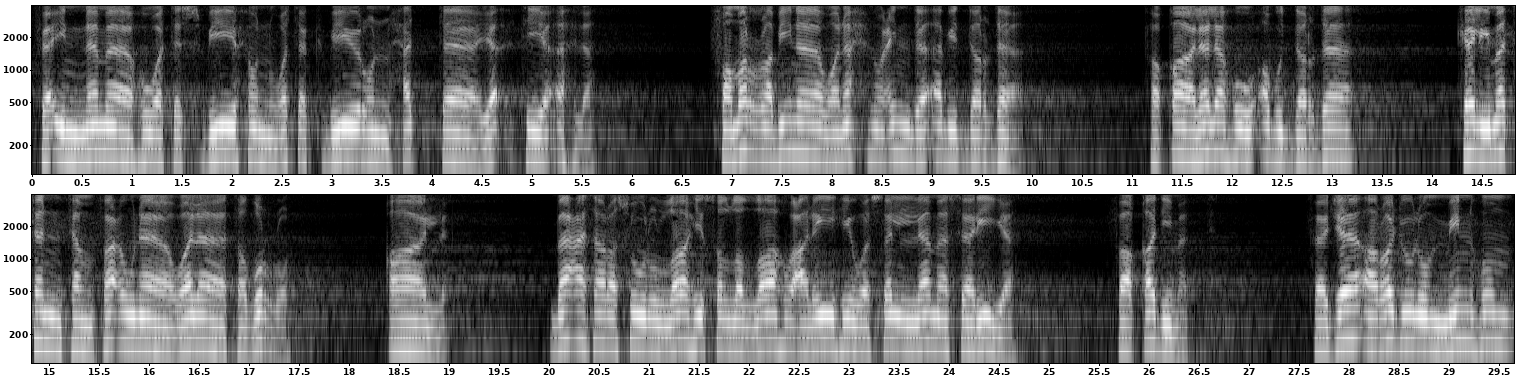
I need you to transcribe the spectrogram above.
فإنما هو تسبيح وتكبير حتى يأتي أهله. فمر بنا ونحن عند أبي الدرداء فقال له أبو الدرداء كلمة تنفعنا ولا تضره. قال بعث رسول الله صلى الله عليه وسلم سرية. فقدمت. فجاء رجل منهم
